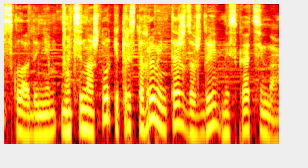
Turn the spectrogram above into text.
складені. Ціна шторки 300 гривень теж завжди низька ціна.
